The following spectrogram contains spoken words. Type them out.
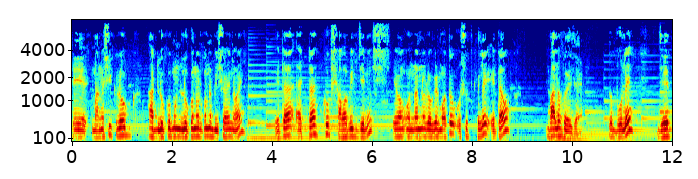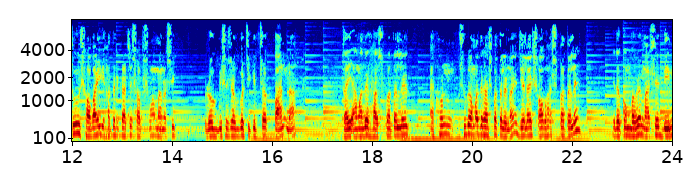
যে মানসিক রোগ আর লুকোমন লুকোনোর কোনো বিষয় নয়। এটা একটা খুব স্বাভাবিক জিনিস এবং অন্যান্য রোগের মতো ওষুধ খেলে এটাও ভালো হয়ে যায়। তো বলে, যেহেতু সবাই হাতের কাছে সবসময় মানসিক রোগ বিশেষজ্ঞ চিকিৎসক পান না, তাই আমাদের হাসপাতালে এখন শুধু আমাদের হাসপাতালে নয়, জেলায় সব হাসপাতালে এরকম ভাবে মাসে দিন,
